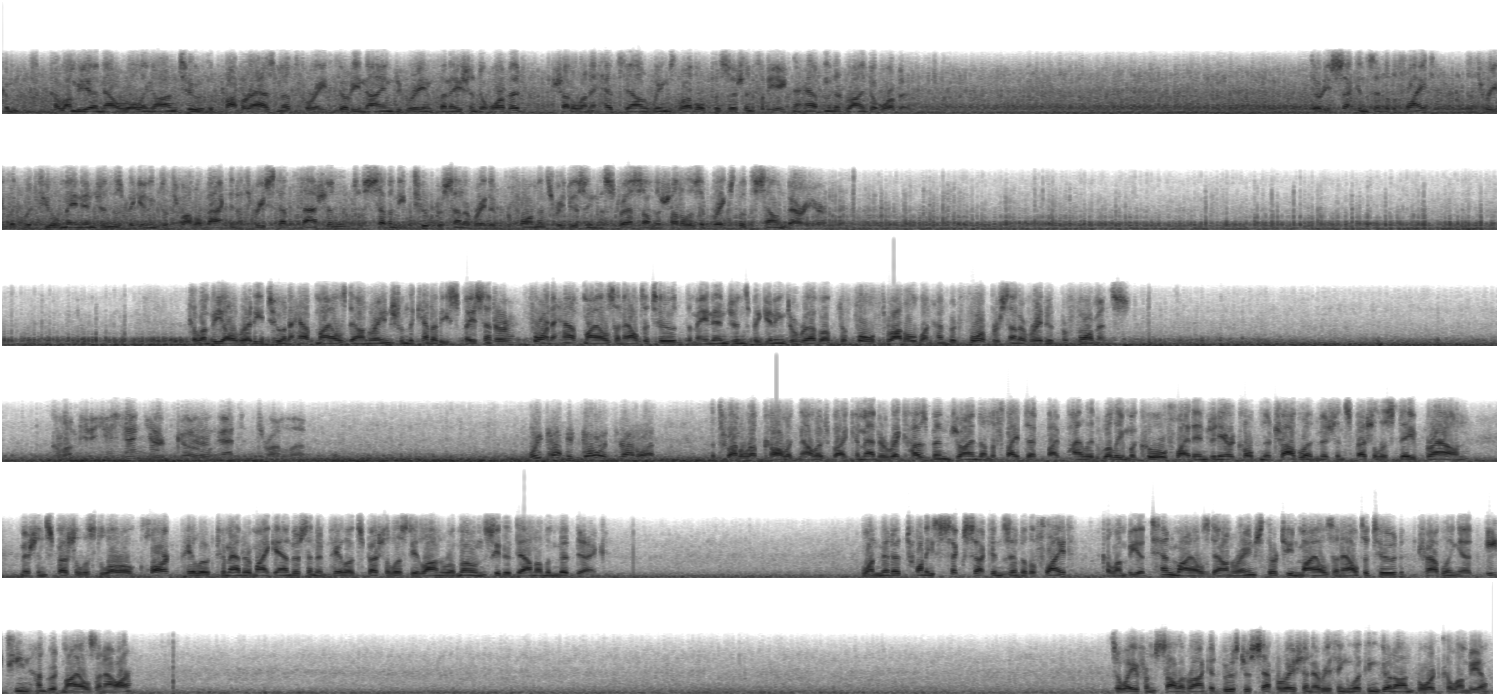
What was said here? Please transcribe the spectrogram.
Columbia now rolling on to the proper azimuth for a 39 degree inclination to orbit. Shuttle in a heads down, wings level position for the eight and a half minute ride to orbit. 30 seconds into the flight, the three liquid fuel main engines beginning to throttle back in a three-step fashion to 72% of rated performance, reducing the stress on the shuttle as it breaks through the sound barrier. Columbia already two and a half miles downrange from the Kennedy Space Center, four and a half miles in altitude. The main engines beginning to rev up to full throttle, 104% of rated performance. Columbia, Houston, your go at throttle up. We copy go and throttle up. The throttle up call acknowledged by Commander Rick Husband, joined on the flight deck by pilot Willie McCool, flight engineer Kalpana Chawla, and mission specialist Dave Brown. Mission specialist Laurel Clark, payload commander Mike Anderson, and payload specialist Ilan Ramon seated down on the middeck. One minute, 26 seconds into the flight. Columbia 10 miles downrange, 13 miles in altitude, traveling at 1,800 miles an hour. It's away from solid rocket booster separation, everything looking good on board Columbia.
